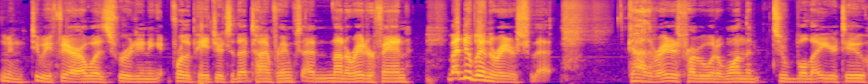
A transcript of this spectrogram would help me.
I mean, to be fair, I was rooting for the Patriots at that time frame because I'm not a Raider fan, but I do blame the Raiders for that. God, the Raiders probably would have won the Super Bowl that year too.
